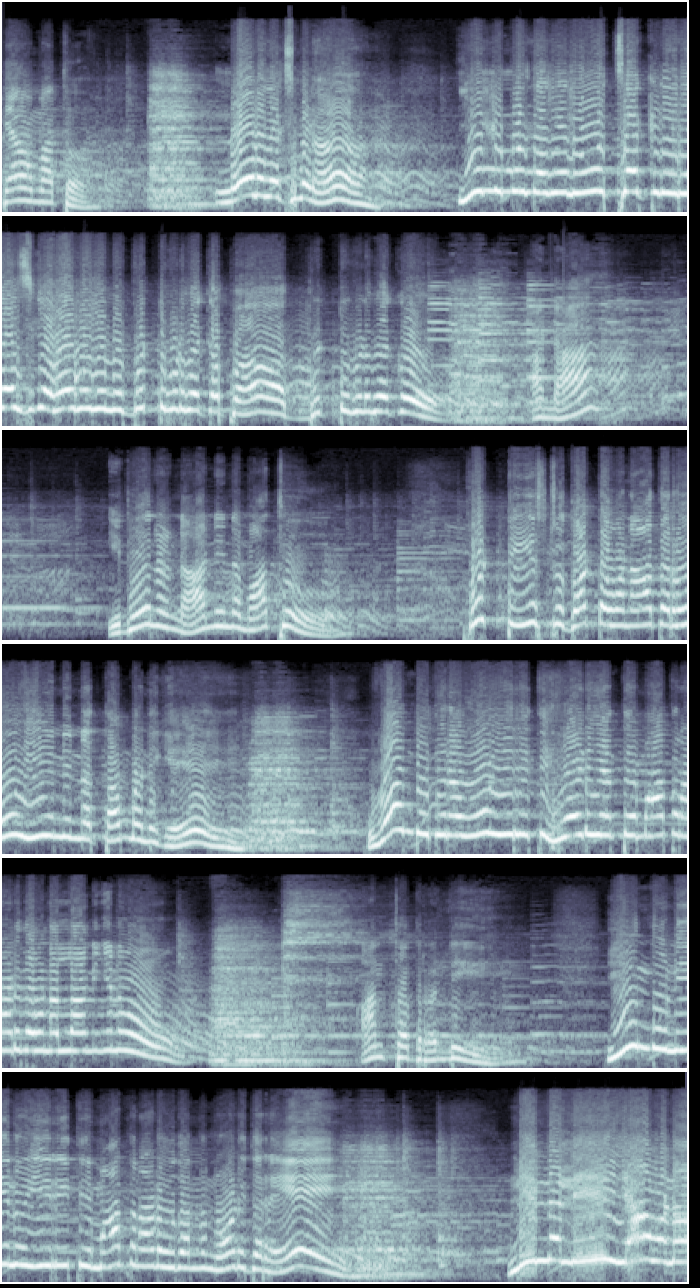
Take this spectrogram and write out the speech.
ದೇವ ಮಾತು. ನೋಡು ಲಕ್ಷ್ಮಣ ಇನ್ನು ಮುಂದೆ ನೀನು ಚಕ್ರಿ ರೇಸ್ಗೆ ಹೋಗೋದನ್ನು ಬಿಟ್ಟು ಬಿಡ್ಬೇಕಪ್ಪ. ಬಿಟ್ಟು ಬಿಡಬೇಕು. ಅಣ್ಣ ಇದೇನಣ್ಣ ನಿನ್ನ ಮಾತು? ಹುಟ್ಟಿ ಇಷ್ಟು ದೊಡ್ಡವನಾದರೂ ಈ ನಿನ್ನ ತಮ್ಮನಿಗೆ ಒಂದು ದಿನವೂ ಈ ರೀತಿ ಹೇಳಿಯಂತೆ ಮಾತನಾಡಿದವನಲ್ಲ ನೀನು. ಅಂಥದ್ರಲ್ಲಿ ಇಂದು ನೀನು ಈ ರೀತಿ ಮಾತನಾಡುವುದನ್ನು ನೋಡಿದರೆ ನಿನ್ನಲ್ಲಿ ಯಾವನೋ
